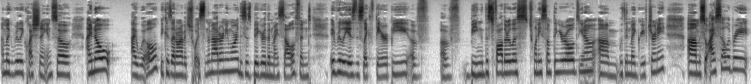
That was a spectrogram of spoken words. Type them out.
I'm like really questioning. And so I know I will because I don't have a choice in the matter anymore. This is bigger than myself. And it really is this like therapy of, of being this fatherless 20 something year old, you know, um, within my grief journey. Um, so I celebrate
